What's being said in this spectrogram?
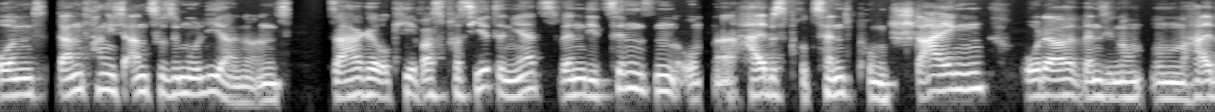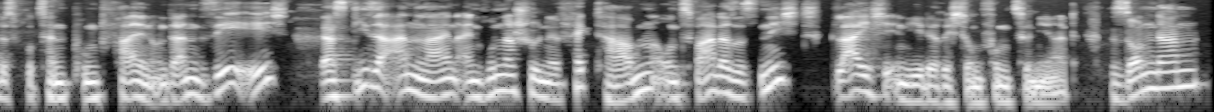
und dann fange ich an zu simulieren und sage, okay, was passiert denn jetzt, wenn die Zinsen um ein halbes Prozentpunkt steigen oder wenn sie noch um ein halbes Prozentpunkt fallen? Und dann sehe ich, dass diese Anleihen einen wunderschönen Effekt haben. Und zwar, dass es nicht gleich in jede Richtung funktioniert, sondern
